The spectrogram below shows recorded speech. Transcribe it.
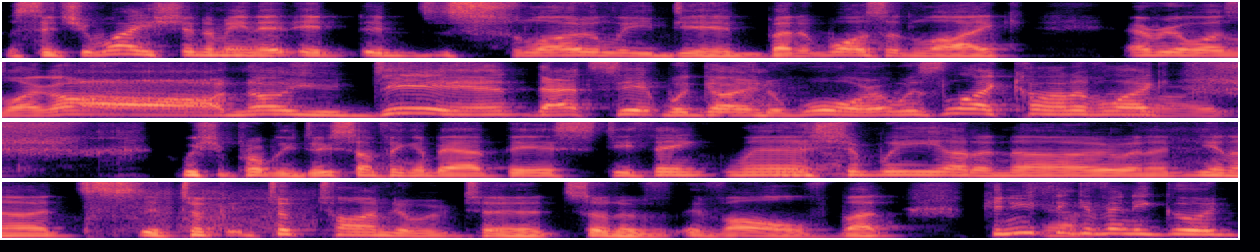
the situation. I mean, it it, it slowly did, but it wasn't like everyone was like, oh no, you didn't. That's it. We're going to war. It was like kind of like. Right. We should probably do something about this. Do you think? Well, Yeah. should we? I don't know. And it, you know, it's, it took it took time to to sort of evolve. But can you think Yeah. of any good?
